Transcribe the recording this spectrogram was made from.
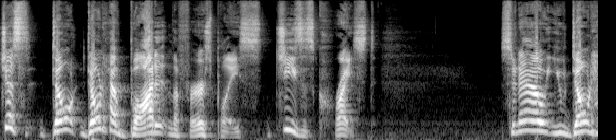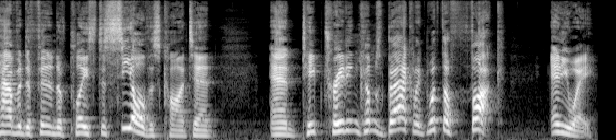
Just don't don't have bought it in the first place. Jesus Christ. So now you don't have a definitive place to see all this content, and tape trading comes back. Like, what the fuck? Anyway,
